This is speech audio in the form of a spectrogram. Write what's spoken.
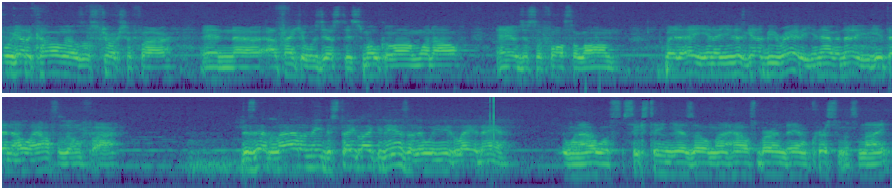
We got a call there was a structure fire, and uh, I think it was just the smoke alarm went off, and it was just a false alarm. But hey, you know, you just got to be ready. You never know. You get that and the whole house is on fire. Does that ladder need to stay like it is, or do we need to lay it down? When I was 16 years old, my house burned down Christmas night.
